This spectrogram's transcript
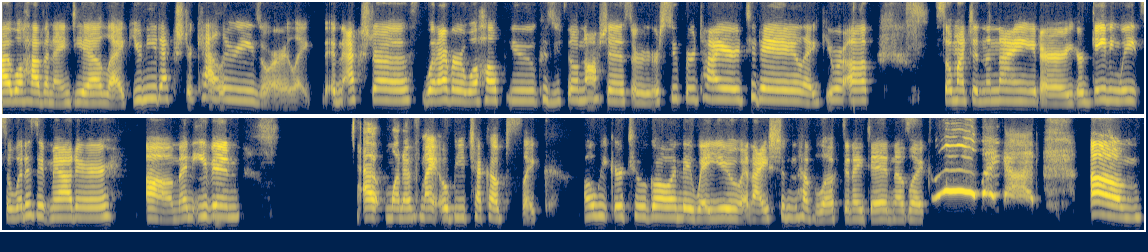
I will have an idea like you need extra calories or like an extra whatever will help you because you feel nauseous or you're super tired today, like you were up so much in the night or you're gaining weight. So, what does it matter? Um, and even at one of my OB checkups like a week or two ago and they weigh you and I shouldn't have looked and I did and I was like, "Oh my god." Um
